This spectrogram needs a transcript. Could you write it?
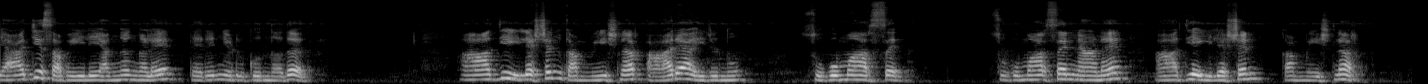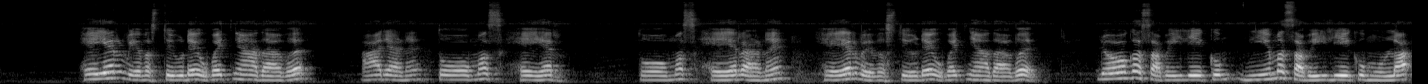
രാജ്യസഭയിലെ അംഗങ്ങളെ തെരഞ്ഞെടുക്കുന്നത്. ആദ്യ ഇലക്ഷൻ കമ്മീഷണർ ആരായിരുന്നു? സുകുമാർ സെൻ. സുകുമാർ സെൻ ആണ് ആദ്യ ഇലക്ഷൻ കമ്മീഷണർ. ഹെയർ വ്യവസ്ഥയുടെ ഉപജ്ഞാതാവ് ആരാണ്? Thomas Hare. തോമസ് ഹെയർ ആണ് ഹെയർ വ്യവസ്ഥയുടെ ഉപജ്ഞാതാവ്. ലോകസഭയിലേക്കും നിയമസഭയിലേക്കുമുള്ള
